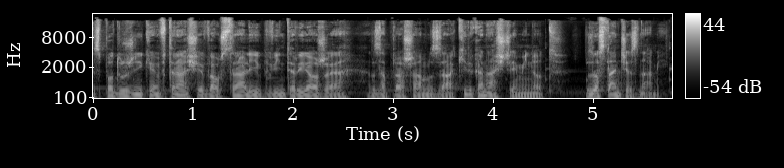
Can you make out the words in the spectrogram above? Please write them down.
z podróżnikiem w trasie w Australii w interiorze zapraszam za kilkanaście minut. Zostańcie z nami.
